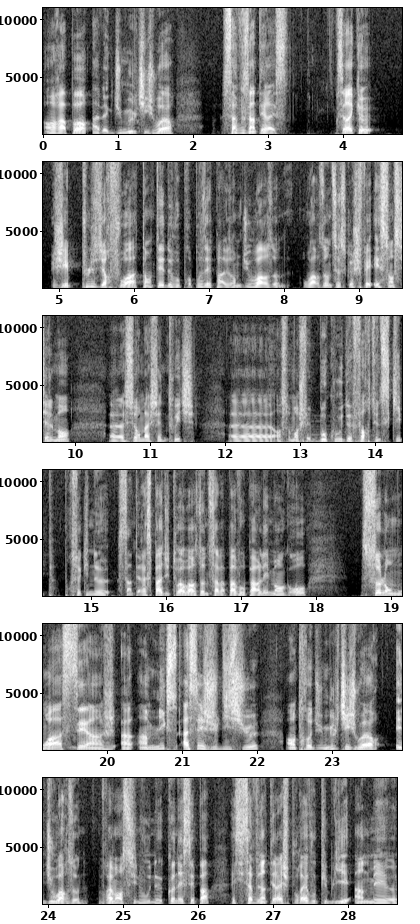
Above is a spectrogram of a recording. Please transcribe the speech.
en rapport avec du multijoueur, ça vous intéresse. C'est vrai que j'ai plusieurs fois tenté de vous proposer par exemple du Warzone. Warzone, c'est ce que je fais essentiellement euh, sur ma chaîne Twitch. Euh, en ce moment, je fais beaucoup de Fortune Skip. Pour ceux qui ne s'intéressent pas du tout à Warzone, ça ne va pas vous parler, mais en gros, selon moi, c'est un, mix assez judicieux entre du multijoueur et du Warzone. Vraiment, si vous ne connaissez pas, et si ça vous intéresse, je pourrais vous publier euh,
